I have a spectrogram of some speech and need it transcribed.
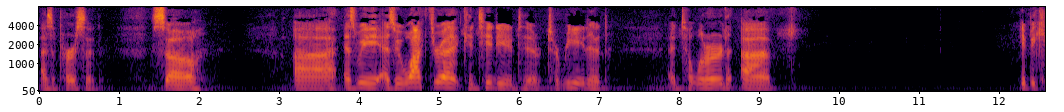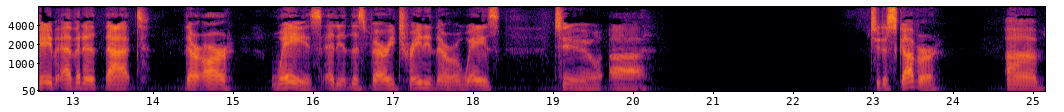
as a person. So uh, as we as we walk through it, continue to to read and and to learn, um, it became evident that there are ways, and in this very training, there are ways to uh, to discover um,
